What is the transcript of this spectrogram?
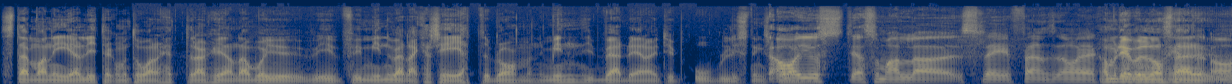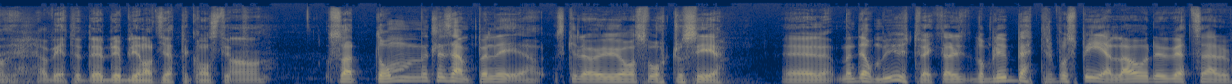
stämma ner lite. Jag kommer inte ihåg vad han hette den. Han var ju, i, i min värld han kanske är jättebra, men i min värld är han ju typ olyssningsbar. Ja just det, som alla Slayer-fans. Ja, jag Ja men det är väl någon sån här. Ja. jag vet inte, det, det blir något jättekonstigt. Ja. Så att de till exempel eh, skulle jag ju ha svårt att se. Eh, men de utvecklade, de blev bättre på att spela och du vet så här.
